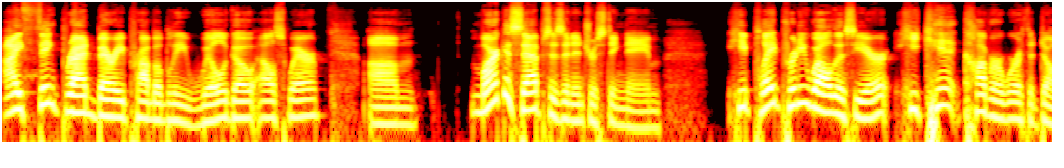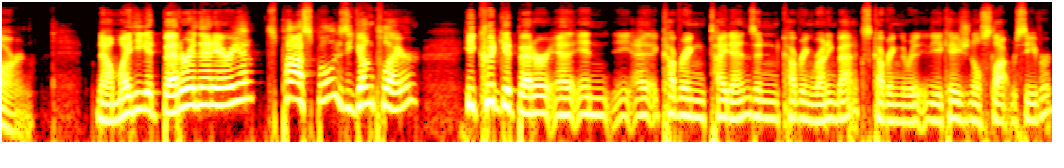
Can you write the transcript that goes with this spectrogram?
I think Bradberry probably will go elsewhere. Um, Marcus Epps is an interesting name he played pretty well this year. He can't cover worth a darn. Now, might he get better in that area? It's possible. He's a young player. He could get better in, in uh, covering tight ends and covering running backs, covering the, the occasional slot receiver.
